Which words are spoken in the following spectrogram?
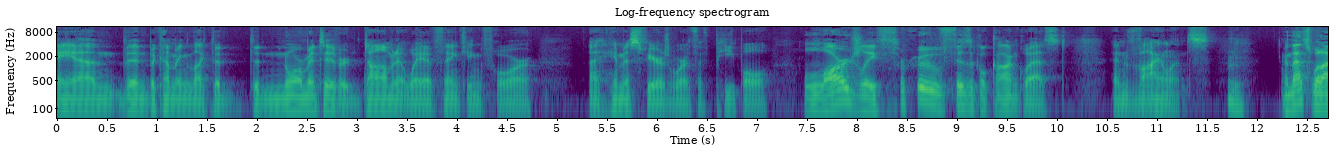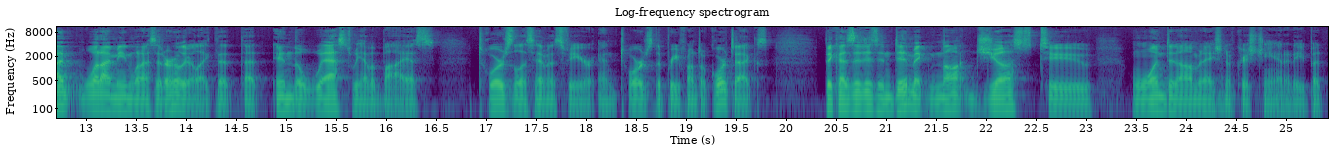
and then becoming like the the normative or dominant way of thinking for a hemisphere's worth of people, largely through physical conquest and violence. And that's what I what I mean when I said earlier, like that that in the West we have a bias towards the left hemisphere and towards the prefrontal cortex because it is endemic not just to one denomination of Christianity, but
